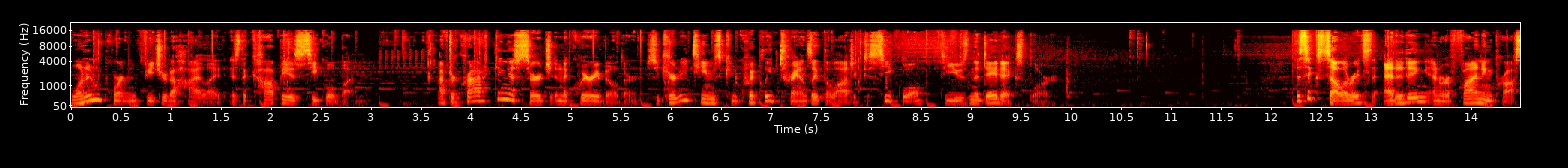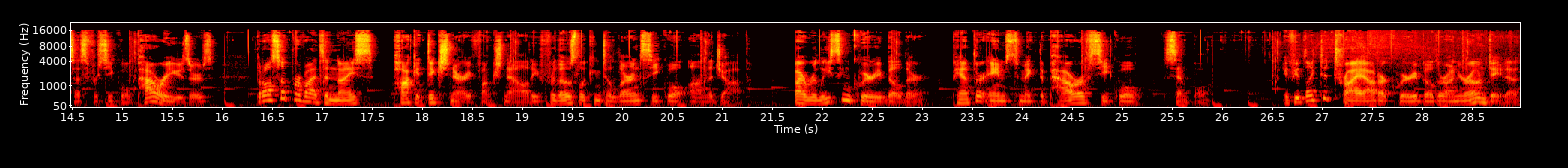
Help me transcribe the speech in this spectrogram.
One important feature to highlight is the Copy as SQL button. After crafting a search in the Query Builder, security teams can quickly translate the logic to SQL to use in the Data Explorer. This accelerates the editing and refining process for SQL Power users but also provides a nice pocket dictionary functionality for those looking to learn SQL on the job. By releasing Query Builder, Panther aims to make the power of SQL simple. If you'd like to try out our Query Builder on your own data,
